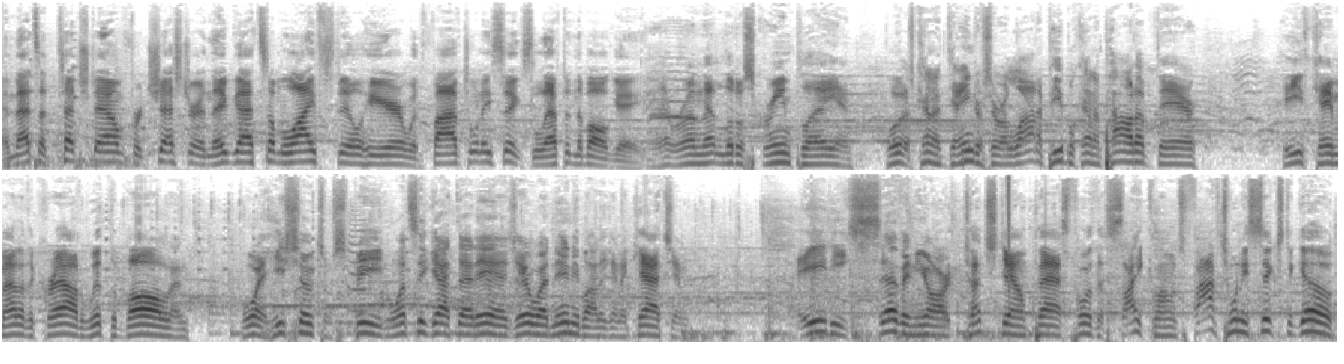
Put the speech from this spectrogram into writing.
And that's a touchdown for Chester, and they've got some life still here with 5:26 left in the ball game. Yeah, run that little screenplay, and boy, it was kind of dangerous. There were a lot of people kind of piled up there. Heath came out of the crowd with the ball, and boy, he showed some speed. Once he got that edge, there wasn't anybody going to catch him. 87 yard touchdown pass for the Cyclones. 5.26 to go.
